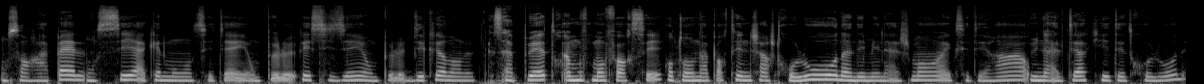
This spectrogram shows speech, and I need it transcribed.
On s'en rappelle, on sait à quel moment c'était et on peut le préciser, on peut le décrire dans le... Ça peut être un mouvement forcé quand on a porté une charge trop lourde, un déménagement, etc. Une haltère qui était trop lourde,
